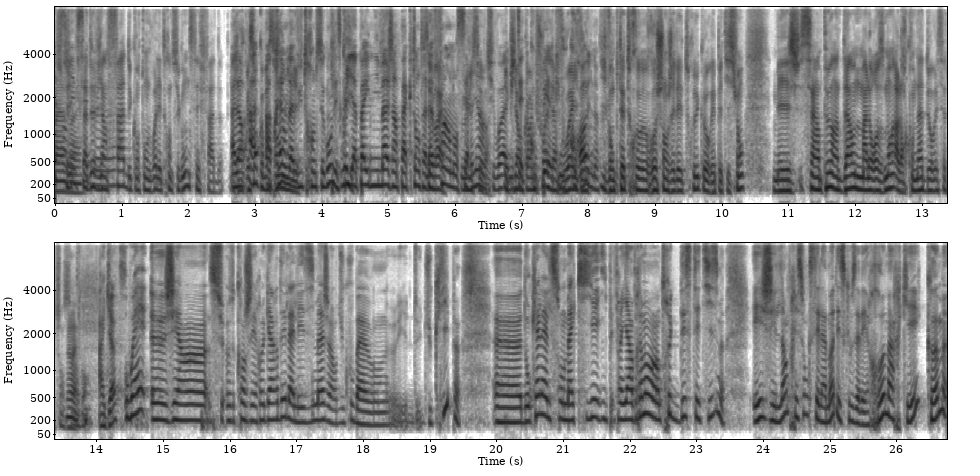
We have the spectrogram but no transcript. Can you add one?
dommage, c'est- ouais. ça devient de- fade quand on le voit les 30 secondes. C'est fade. J'ai Alors l'impression a- qu'on va après, on a vu 30 secondes. Est-ce Oui. qu'il n'y a pas une image impactante à la vrai. fin On n'en sait Oui, rien, tu vois. Et puis encore une fois, la une ils vont, couronne. ils vont peut-être re- rechanger les trucs aux répétitions, mais c'est un peu un down malheureusement, alors qu'on adorait cette chanson Ouais. avant. Agathe? Ouais, euh, j'ai un sur- quand j'ai regardé là les images, alors du coup bah on- du, du clip, euh, donc elles elles sont maquillées, enfin il y a vraiment un truc d'esthétisme et j'ai l'impression que c'est la mode. Est-ce que vous avez remarqué comme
